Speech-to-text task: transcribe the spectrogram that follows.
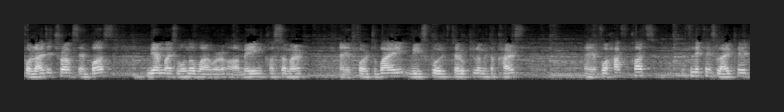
For larger trucks and bus, Myanmar is one of our uh, main customer. And for Dubai, we export zero kilometer cars. And for half cuts, Philippines like it.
